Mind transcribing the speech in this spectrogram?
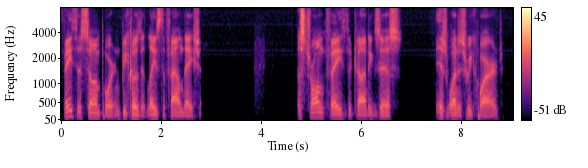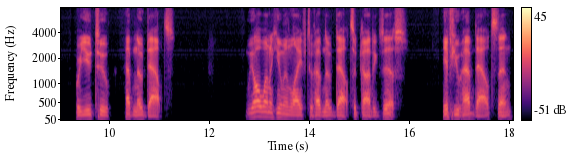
Faith is so important because it lays the foundation. A strong faith that God exists is what is required for you to have no doubts. We all want a human life to have no doubts that God exists. If you have doubts, then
